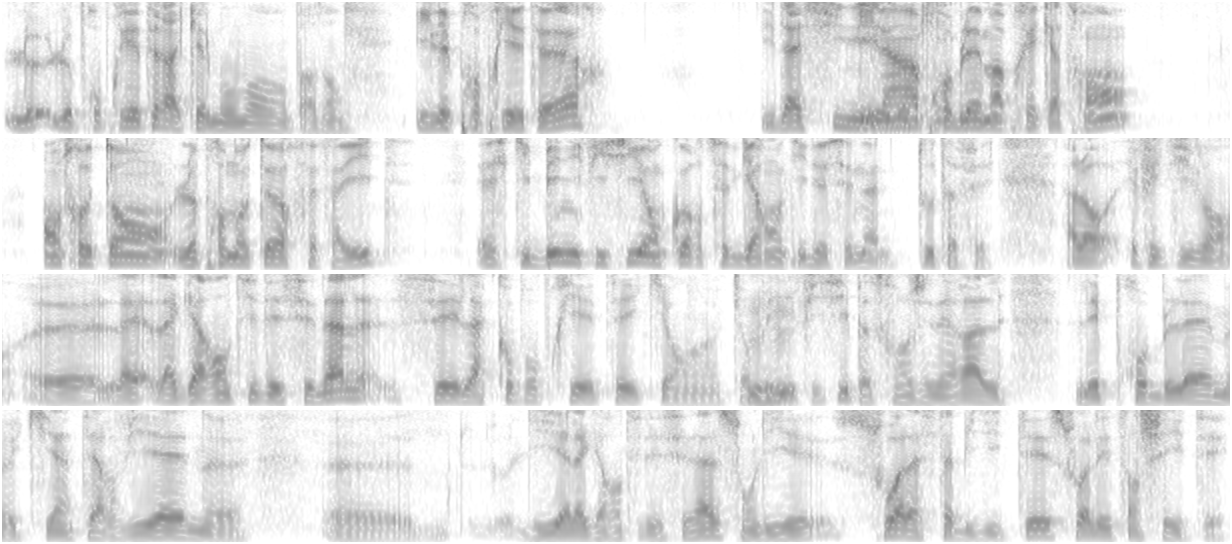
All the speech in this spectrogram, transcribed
Le, propriétaire à quel moment, pardon? Il est propriétaire. Il a signé. Il a un problème après 4 ans. Entre-temps, le promoteur fait faillite. Est-ce qu'il bénéficie encore de cette garantie décennale? Tout à fait. Alors effectivement, euh, la, garantie décennale, c'est la copropriété qui en, qui en mhm. bénéficie parce qu'en général, les problèmes qui interviennent euh, liés à la garantie décennale sont liés soit à la stabilité, soit à l'étanchéité.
